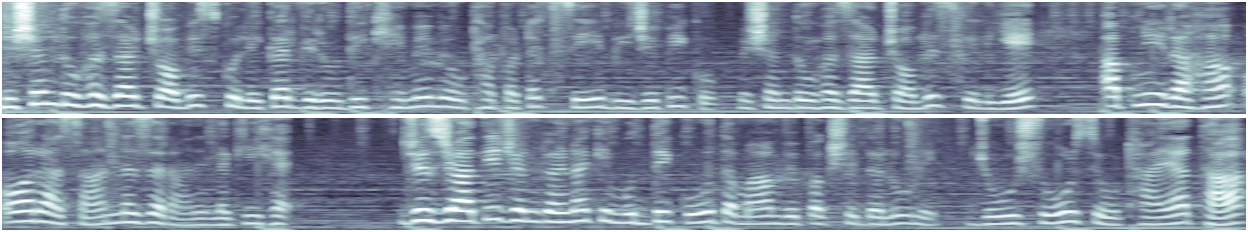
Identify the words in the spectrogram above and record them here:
मिशन 2024 को लेकर विरोधी खेमे में उठा पटक से बीजेपी को मिशन 2024 के लिए अपनी राह और आसान नज़र आने लगी है। जिस जातीय जनगणना के मुद्दे को तमाम विपक्षी दलों ने ज़ोर शोर से उठाया था,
